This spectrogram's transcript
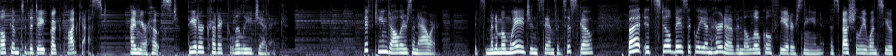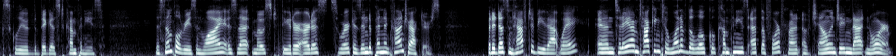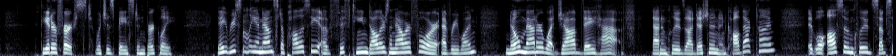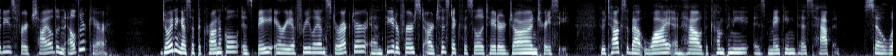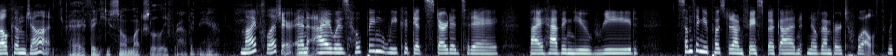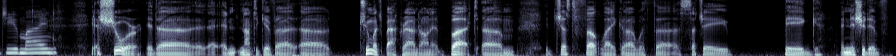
Welcome to the Datebook Podcast. I'm your host, theater critic Lily Janiak. $15 an hour. It's minimum wage in San Francisco, but it's still basically unheard of in the local theater scene, especially once you exclude the biggest companies. The simple reason why is that most theater artists work as independent contractors. But it doesn't have to be that way, and today I'm talking to one of the local companies at the forefront of challenging that norm Theater First, which is based in Berkeley. They recently announced a policy of $15 an hour for everyone, no matter what job they have. That includes audition and callback time. It will also include subsidies for child and elder care. Joining us at the Chronicle is Bay Area freelance director and Theater First artistic facilitator John Tracy, who talks about why and how the company is making this happen. So, welcome, John. Hey, thank you so much, Lily, for having me here. My pleasure. And I was hoping we could get started today by having you read something you posted on Facebook on November 12th. Would you mind? Yeah, sure. It uh, and not to give uh, uh, too much background on it, but um, it just felt like uh, with uh, such a big initiative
